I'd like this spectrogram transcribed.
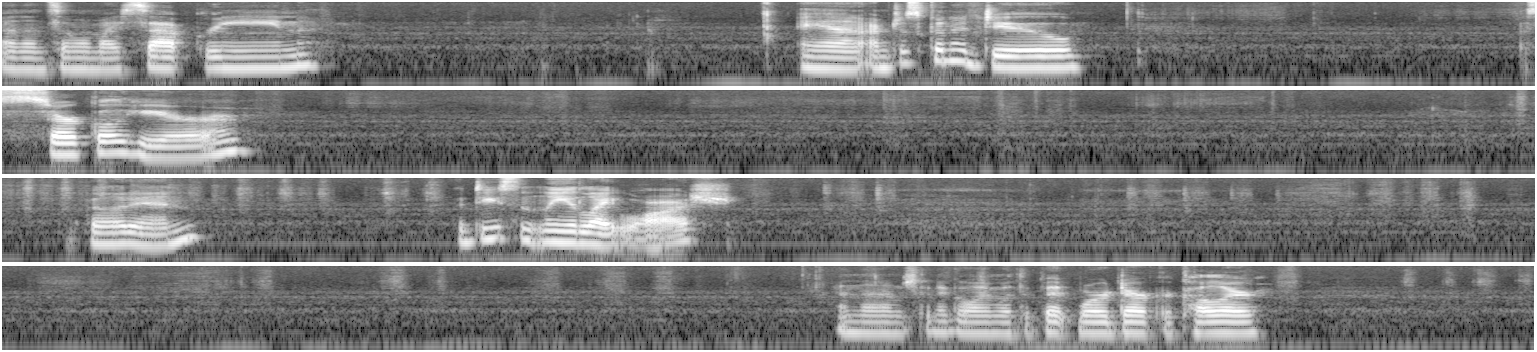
and then some of my sap green. And I'm just going to do a circle here. Fill it in. A decently light wash. And then I'm just going to go in with a bit more darker color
